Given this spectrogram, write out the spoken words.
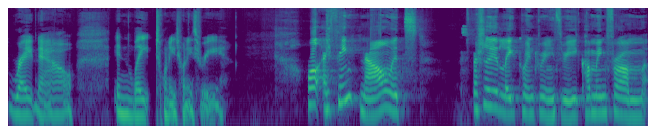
right now in late 2023? Well, I think now it's especially late 2023 coming from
